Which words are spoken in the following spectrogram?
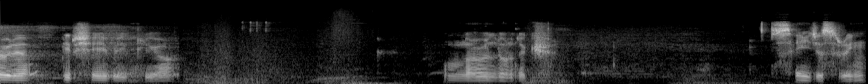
şöyle bir şey bekliyor. Bunu da öldürdük. Sage's Ring.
